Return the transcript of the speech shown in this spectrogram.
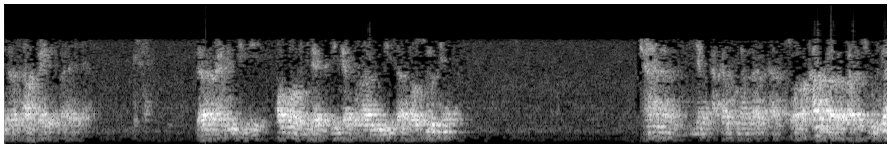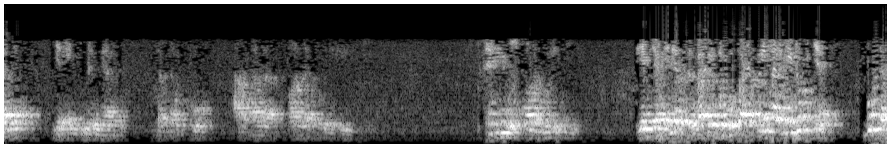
bisa sampai kepadanya. Dalam hadis ini Allah menjanjikan melalui lisan Rasulnya jalan yang akan mengantarkan seorang hamba kepada surga yaitu dengan menempuh amalan-amalan ini. Serius orang ini. Dia jadikan sebagai kebutuhan pilihan hidupnya. Bukan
